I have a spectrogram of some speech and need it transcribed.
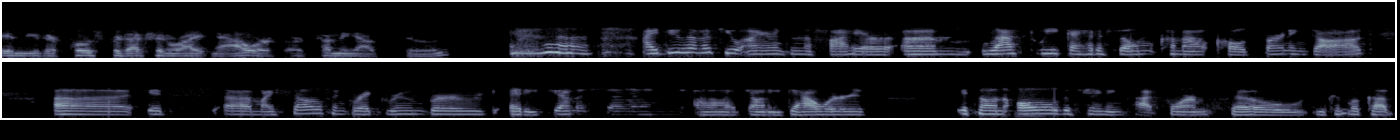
in either post production right now or or coming out soon. I do have a few irons in the fire. Um, last week I had a film come out called Burning Dog. Uh, it's uh, myself and Greg Grunberg, Eddie Jemison, uh, Johnny Dowers, it's on all the streaming platforms, so you can look up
